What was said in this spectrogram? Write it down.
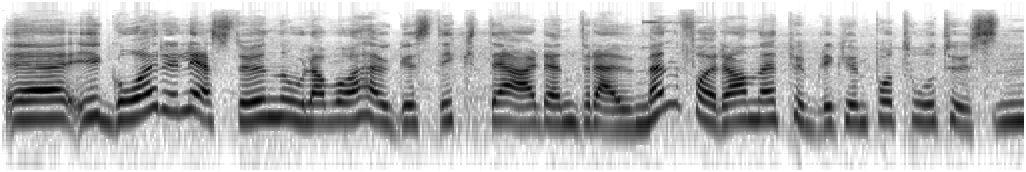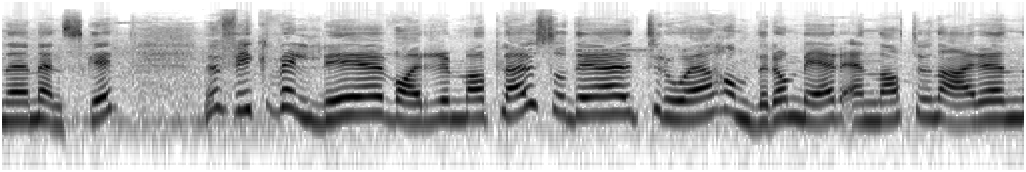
Eh, I går leste hun Olav og Hauges dikt 'Det er den draumen' foran et publikum på 2000 mennesker. Hun fikk veldig varm applaus, og det tror jeg handler om mer enn at hun er en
